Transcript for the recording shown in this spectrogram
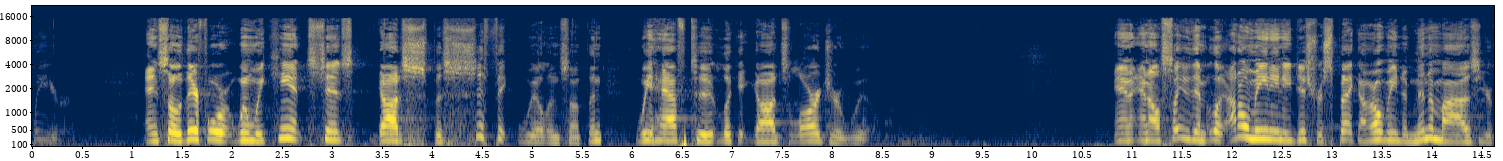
clear. And so, therefore, when we can't sense God's specific will in something, we have to look at God's larger will. And, and I'll say to them, look, I don't mean any disrespect. I don't mean to minimize your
